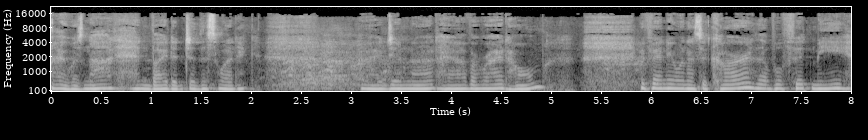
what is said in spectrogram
I was not invited to this wedding. I do not have a ride home. If anyone has a car that will fit me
